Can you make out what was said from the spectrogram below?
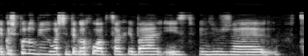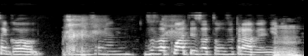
jakoś polubił właśnie tego chłopca chyba i stwierdził, że chce go w zamian za zapłaty za tą wyprawę. Nie mm. wiem. Mhm.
